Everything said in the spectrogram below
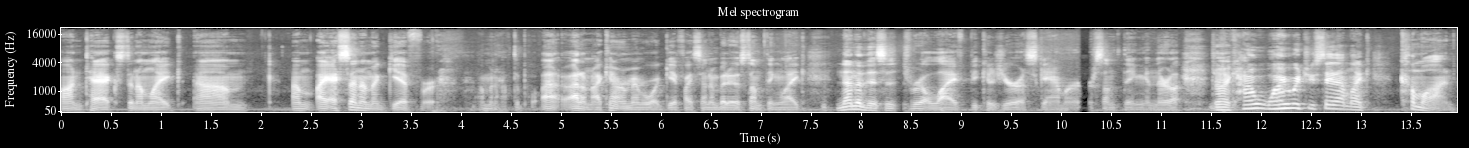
on text and I'm like, um, um, I, I sent him a GIF or I'm gonna have to pull. I, I don't know. I can't remember what GIF I sent him, but it was something like, "None of this is real life because you're a scammer or something." And they're like, "They're like, how? Why would you say that?" I'm like, "Come on,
